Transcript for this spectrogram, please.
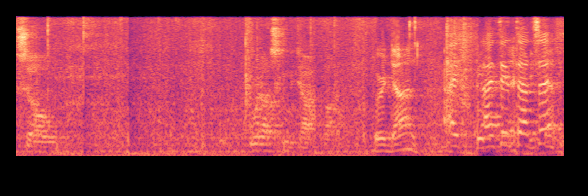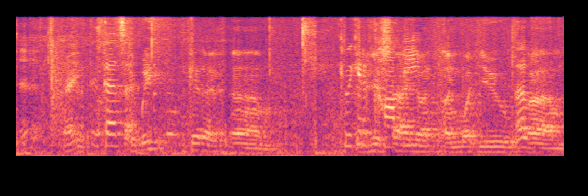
So, what else can we talk about? We're done. I, I think that's it. I think that's Did it. we get a, um, Can we get a decide copy on on what you, of um,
